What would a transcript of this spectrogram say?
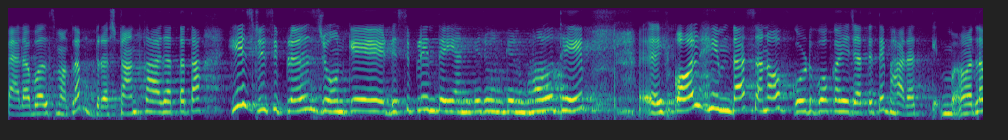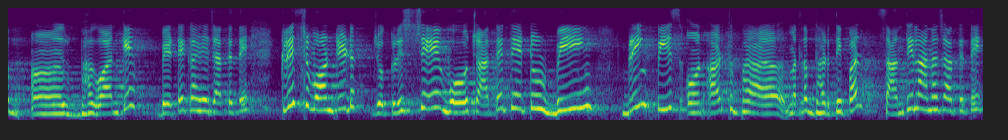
पैराबल्स मतलब दृष्टांत कहा जाता था। हिज डिसिप्लिन जो उनके डिसिप्लिन थे, यानी कि जो उनके अनुभव थे call him the son of good वो कहे जाते थे भारत के मतलब भगवान के बेटे कहे जाते थे। क्रिस्ट वॉन्टेड जो क्रिस्ट थे, वो चाहते थे to being bring peace on earth मतलब धरती पर शांति लाना चाहते थे।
